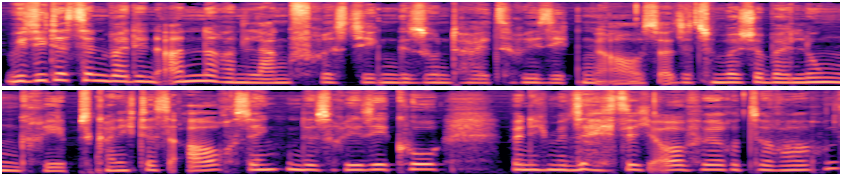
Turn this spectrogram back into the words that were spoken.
Wie sieht das denn bei den anderen langfristigen Gesundheitsrisiken aus? Also zum Beispiel bei Lungenkrebs. Kann ich das auch senken, das Risiko, wenn ich mit 60 aufhöre zu rauchen?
